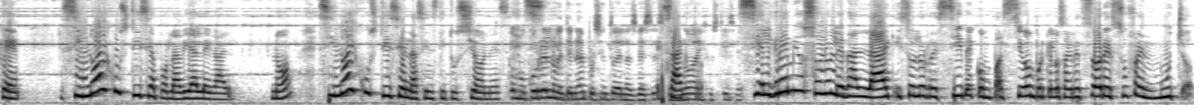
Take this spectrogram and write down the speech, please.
que si no hay justicia por la vía legal, ¿no? Si no hay justicia en las instituciones. Como ocurre el 99% de las veces, exacto, no hay justicia. Si el gremio solo le da like y solo recibe compasión porque los agresores sufren mucho,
